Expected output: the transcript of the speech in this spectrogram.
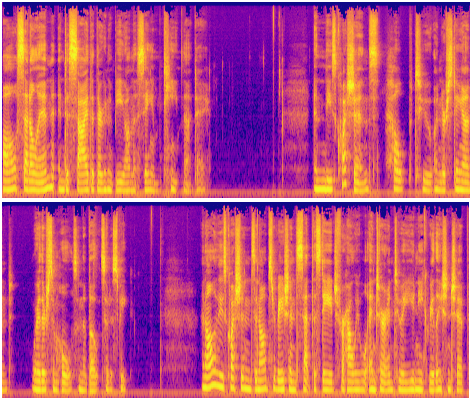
all settle in and decide that they're going to be on the same team that day. And these questions help to understand where there's some holes in the boat, so to speak. And all of these questions and observations set the stage for how we will enter into a unique relationship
